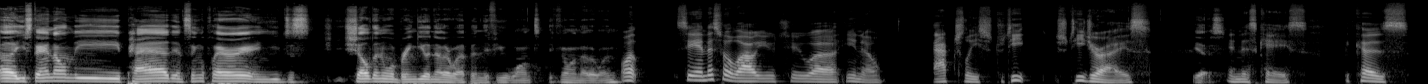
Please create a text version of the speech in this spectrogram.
Uh, you stand on the pad in single player, and you just Sheldon will bring you another weapon if you want. If you want another one, Well, see, and this will allow you to, uh, you know, actually strate- strategize yes, in this case because,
